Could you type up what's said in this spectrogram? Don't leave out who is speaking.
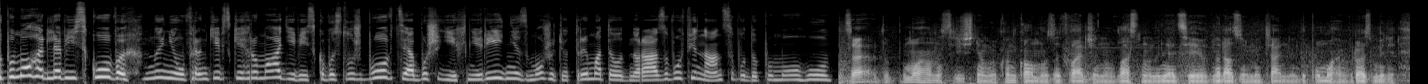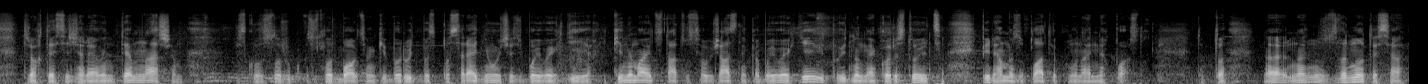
Speaker 1: Допомога для військових. Нині у Франківській громаді військовослужбовці або ж їхні рідні зможуть отримати одноразову фінансову допомогу.
Speaker 2: Це допомога у нас рішенням виконкому затверджено власне надання цієї одноразової матеріальної допомоги в розмірі трьох тисяч гривень тим нашим військовослужбовцям, які беруть безпосередню участь в бойових діях, які не мають статусу учасника бойових дій, відповідно не користуються пільгами з оплати комунальних послуг. Тобто на- на- ну, звернутися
